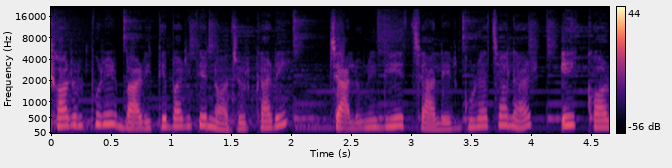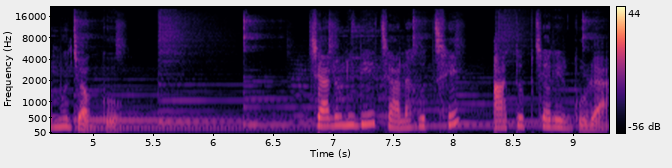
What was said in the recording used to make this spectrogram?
সরলপুরের বাড়িতে বাড়িতে নজর কাড়ে, চালুনি দিয়ে চালের গুঁড়া চালার এই কর্মযজ্ঞ। চালুনি দিয়ে চালা হচ্ছে আতপ চালের গুঁড়া।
